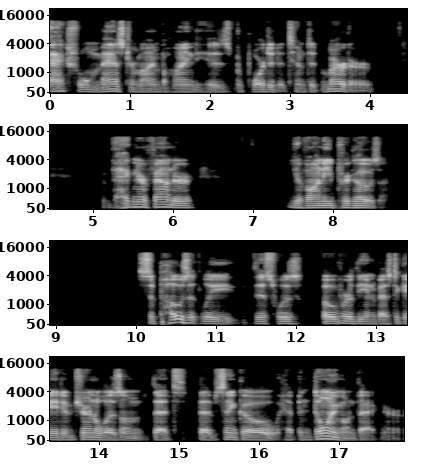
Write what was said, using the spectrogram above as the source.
actual mastermind behind his purported attempted murder. Wagner founder Yevgeny Prigozhin. Supposedly, this was over the investigative journalism that Babchenko had been doing on Wagner.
